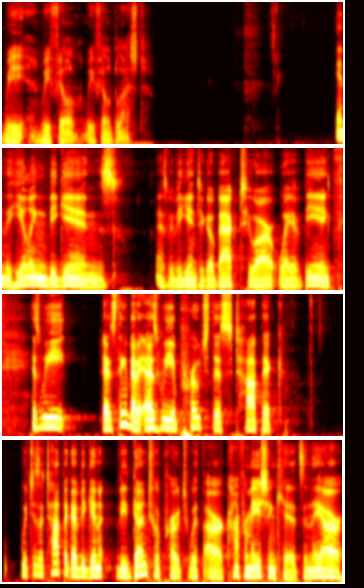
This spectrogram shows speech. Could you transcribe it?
we we feel we feel blessed. And the healing begins as we begin to go back to our way of being. As we as thinking about it, as we approach this topic, which is a topic I've begin, begun to approach with our confirmation kids, and they are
